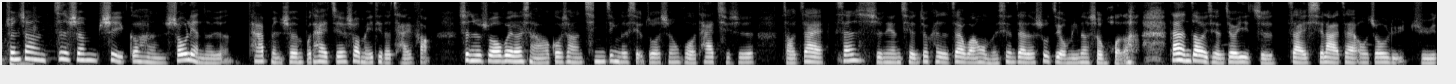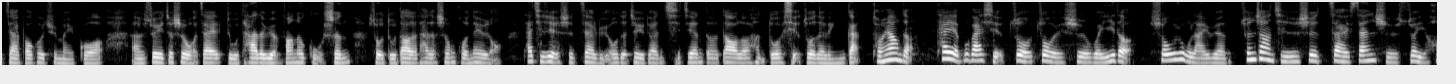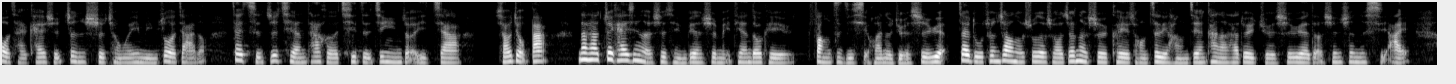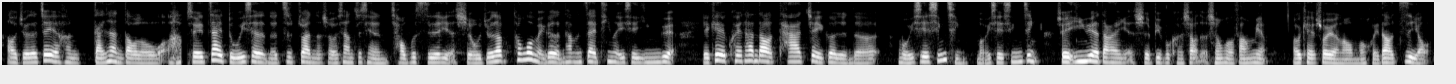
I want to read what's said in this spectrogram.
村上自身是一个很收敛的人。他本身不太接受媒体的采访，甚至说为了想要过上清静的写作生活，他其实早在三十年前就开始在玩我们现在的数字游民的生活了。他很早以前就一直在希腊、在欧洲旅居，在包括去美国，嗯，所以这是我在读他的《远方的鼓声》所读到的他的生活内容。他其实也是在旅欧的这一段期间得到了很多写作的灵感。同样的。他也不把写作作为是唯一的收入来源。村上其实是在三十岁以后才开始正式成为一名作家的。在此之前，他和妻子经营着一家小酒吧，那他最开心的事情便是每天都可以放自己喜欢的爵士乐。在读村上的书的时候，真的是可以从字里行间看到他对爵士乐的深深的喜爱。我觉得这也很感染到了我。所以在读一些人的自传的时候，像之前乔布斯也是，我觉得通过每个人他们在听的一些音乐，也可以窥探到他这个人的某一些心情、某一些心境。所以音乐当然也是必不可少的生活方面。OK，说远了，我们回到自由。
